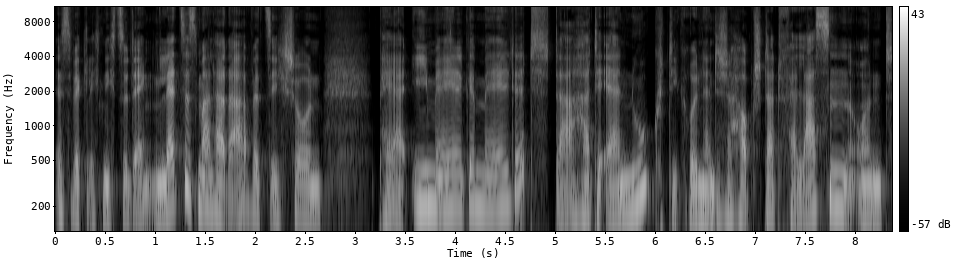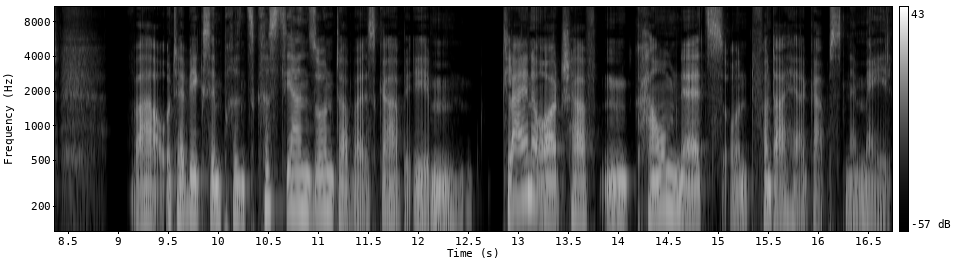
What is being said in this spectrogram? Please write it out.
ist wirklich nicht zu denken. Letztes Mal hat Arvid sich schon per E-Mail gemeldet. Da hatte er Nuuk, die grönländische Hauptstadt, verlassen und war unterwegs in Prinz Christiansund, aber es gab eben kleine Ortschaften, kaum Netz und von daher gab es eine Mail.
